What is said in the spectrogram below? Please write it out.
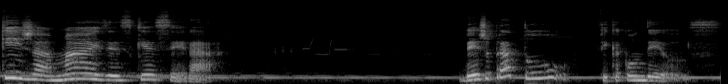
que jamais esquecerá. Beijo para tu. Fica com Deus.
